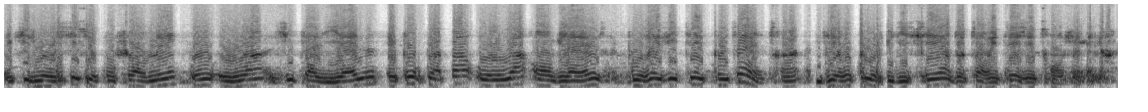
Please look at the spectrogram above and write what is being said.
et qu'il veut aussi se conformer aux lois italiennes et pourquoi pas aux lois anglaises pour éviter peut-être hein, des recours judiciaire d'autorités étrangères.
